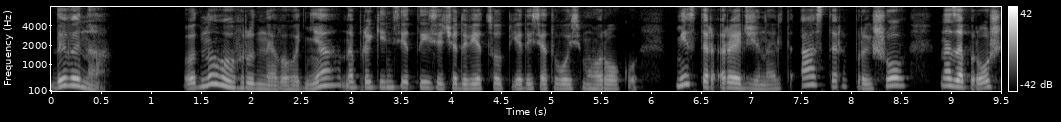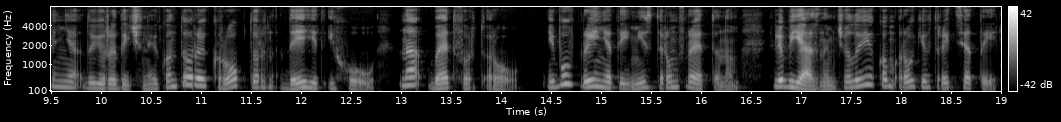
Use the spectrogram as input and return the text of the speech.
Дивина. Одного грудневого дня наприкінці 1958 року містер Реджінальд Астер прийшов на запрошення до юридичної контори Кропторн, Дегіт і Хоу на Бетфорд Роу і був прийнятий містером Фреттоном, люб'язним чоловіком років 30,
